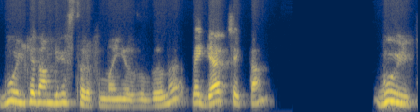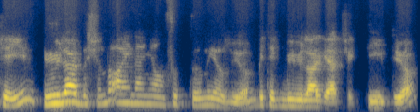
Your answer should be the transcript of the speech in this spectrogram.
bu ülkeden birisi tarafından yazıldığını ve gerçekten bu ülkeyi büyüler dışında aynen yansıttığını yazıyor. Bir tek büyüler gerçek değil diyor.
